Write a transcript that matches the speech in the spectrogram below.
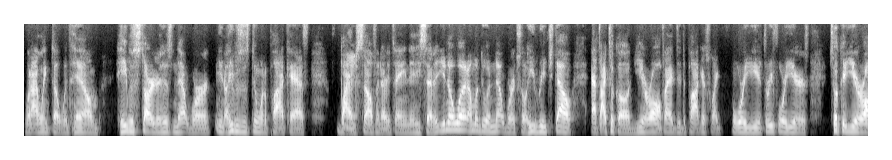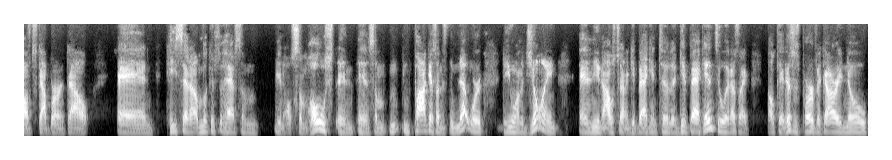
when I linked up with him. He was starting his network. You know, he was just doing a podcast by Yeah. himself and everything. And he said, you know what, I'm gonna do a network. So he reached out after I took a year off. I did the podcast for like four years, three, four years. Took a year off, just got burnt out. And he said, I'm looking to have some you know some hosts and and some podcasts on this new network. Do you want to join?" And you know, I was trying to get back into the get back into it. I was like, "Okay, this is perfect. I already know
